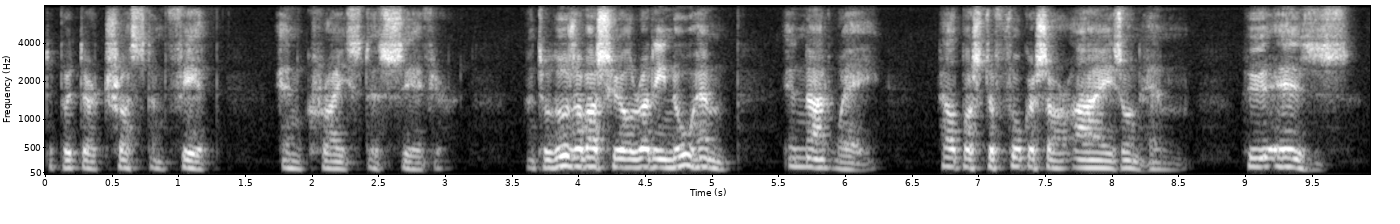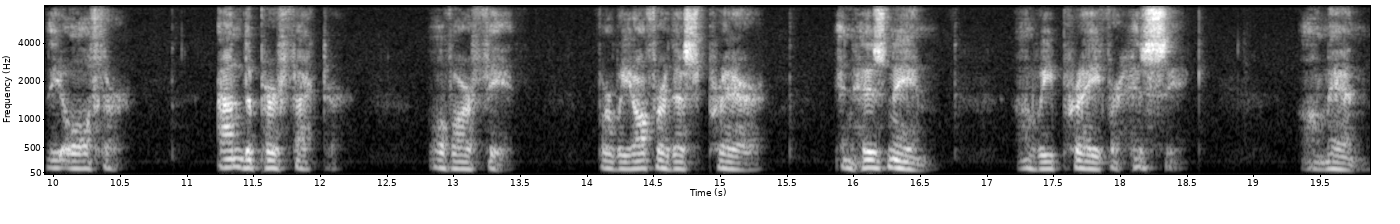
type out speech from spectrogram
to put their trust and faith in Christ as Saviour. And to those of us who already know Him in that way, help us to focus our eyes on Him, who is the author and the perfecter of our faith. For we offer this prayer in His name and we pray for His sake. Amen.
